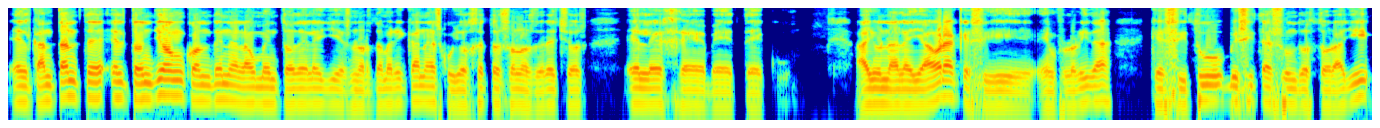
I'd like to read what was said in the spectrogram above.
El cantante Elton John condena el aumento de leyes norteamericanas cuyo objeto son los derechos LGBTQ. Hay una ley ahora que si en Florida, que si tú visitas un doctor allí,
